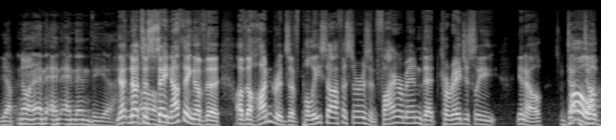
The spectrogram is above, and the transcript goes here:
Yep. No, and and and then the uh, Not, not to oh. say nothing of the of the hundreds of police officers and firemen that courageously, you know, Du- oh,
